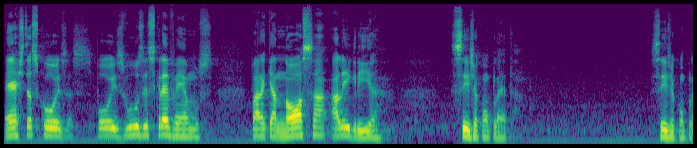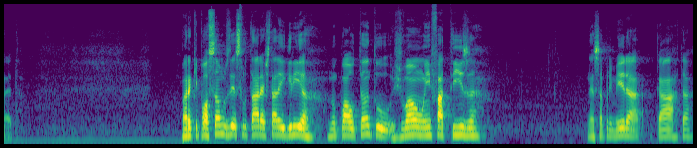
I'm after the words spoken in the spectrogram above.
Estas coisas, pois vos escrevemos, para que a nossa alegria seja completa. Seja completa para que possamos desfrutar esta alegria no qual tanto João enfatiza nessa primeira carta,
